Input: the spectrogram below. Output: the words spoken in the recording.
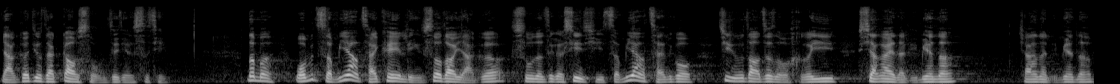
雅歌就在告诉我们这件事情。那么我们怎么样才可以领受到雅歌书的这个信息？怎么样才能够进入到这种合一相爱的里面呢？相爱的里面呢？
